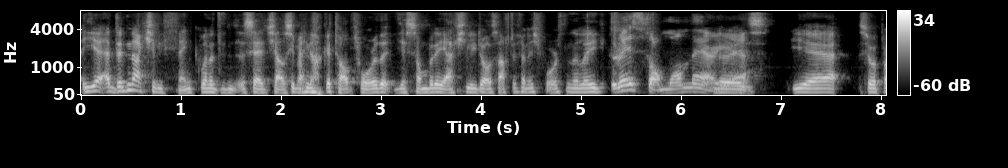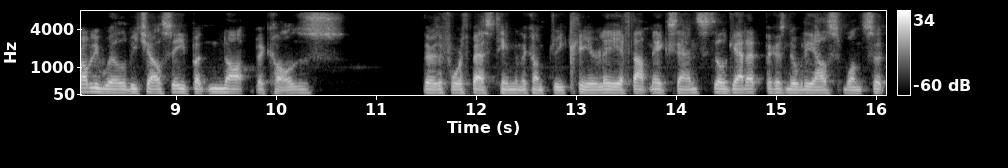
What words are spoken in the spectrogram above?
Yeah, I didn't actually think when I said Chelsea might not get top four that yeah, somebody actually does have to finish fourth in the league. There is someone there, there yeah. Is. Yeah, so it probably will be Chelsea, but not because they're the fourth best team in the country. Clearly, if that makes sense, they'll get it because nobody else wants it.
